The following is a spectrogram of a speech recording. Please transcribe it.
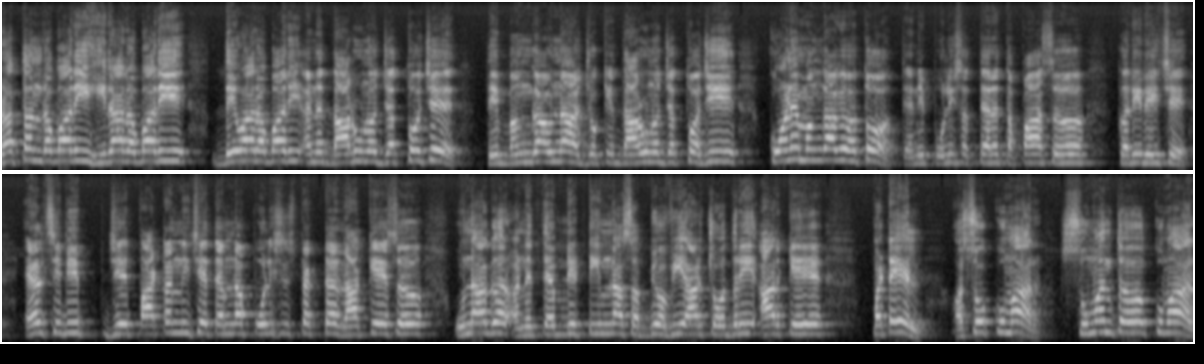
રતન રબારી, હીરા રબારી, દેવા રબારી અને દારૂનો જથ્થો છે, તે મંગાવનાર. જો કે દારૂનો જથ્થો હજી કોણે મંગાવ્યો હતો, તેની પોલીસ અત્યારે તપાસ કરી રહી છે. એલસીબી જે પાટણની છે, તેમના પોલીસ ઇન્સ્પેક્ટર રાકેશ ઉનાગર અને તેમની ટીમના સભ્યો વી આર ચૌધરી, આર કે પટેલ, અશોક કુમાર, સુમંત કુમાર,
